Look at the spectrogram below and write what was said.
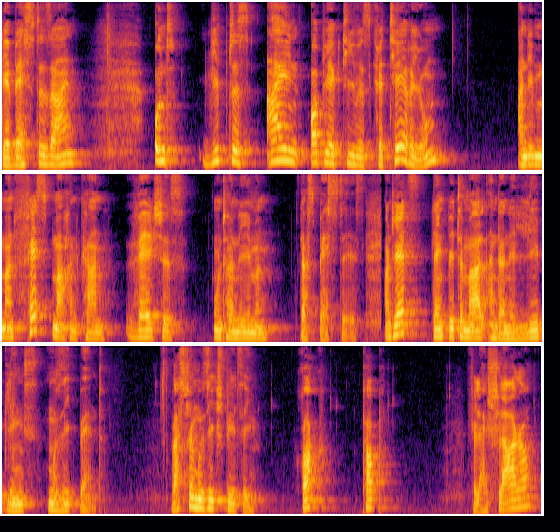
der Beste sein? Und gibt es ein objektives Kriterium, an dem man festmachen kann, welches Unternehmen das Beste ist. Und jetzt denk bitte mal an deine Lieblingsmusikband. Was für Musik spielt sie? Rock? Pop? Vielleicht Schlager?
